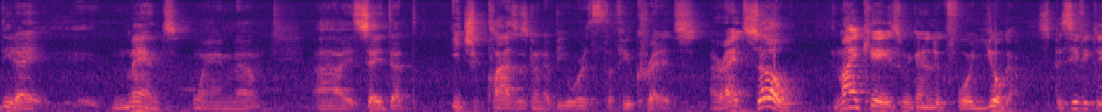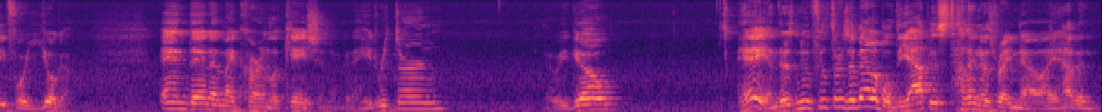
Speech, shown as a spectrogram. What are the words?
did I meant when um, I said that each class is going to be worth a few credits. All right. So in my case, we're going to look for yoga, specifically for yoga. And then at my current location, I'm going to hit return. There we go. Hey, and there's new filters available. The app is telling us right now. I haven't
